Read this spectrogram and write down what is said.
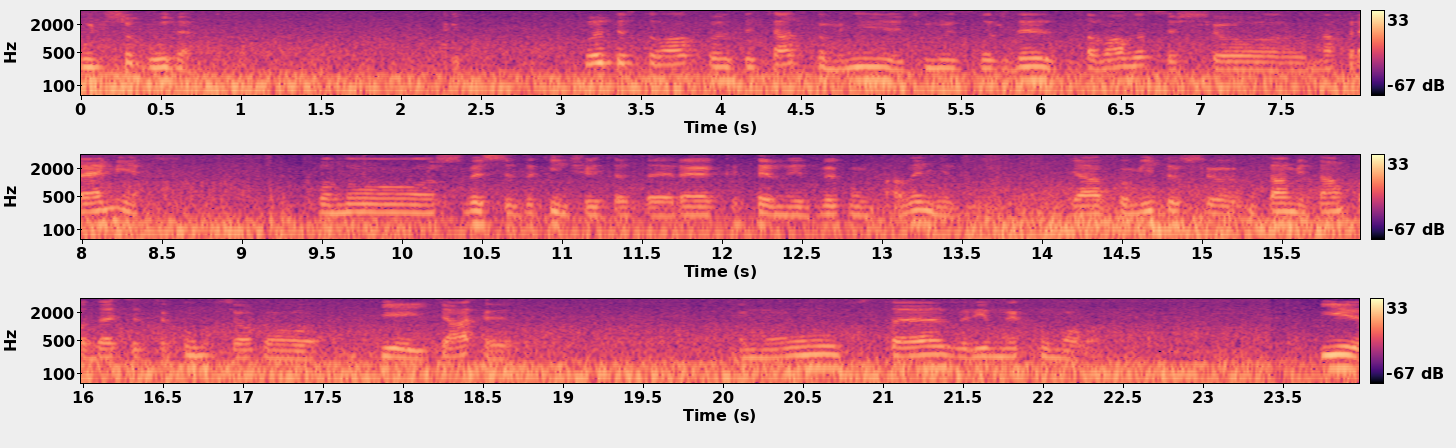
будь-що буде. Коли тестував десятку, мені чомусь завжди здавалося, що на премії воно швидше закінчується цей реактивний двигун, але ні. Я помітив, що і там, і там по 10 секунд цього цієї тяги, тому все в рівних умовах. І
